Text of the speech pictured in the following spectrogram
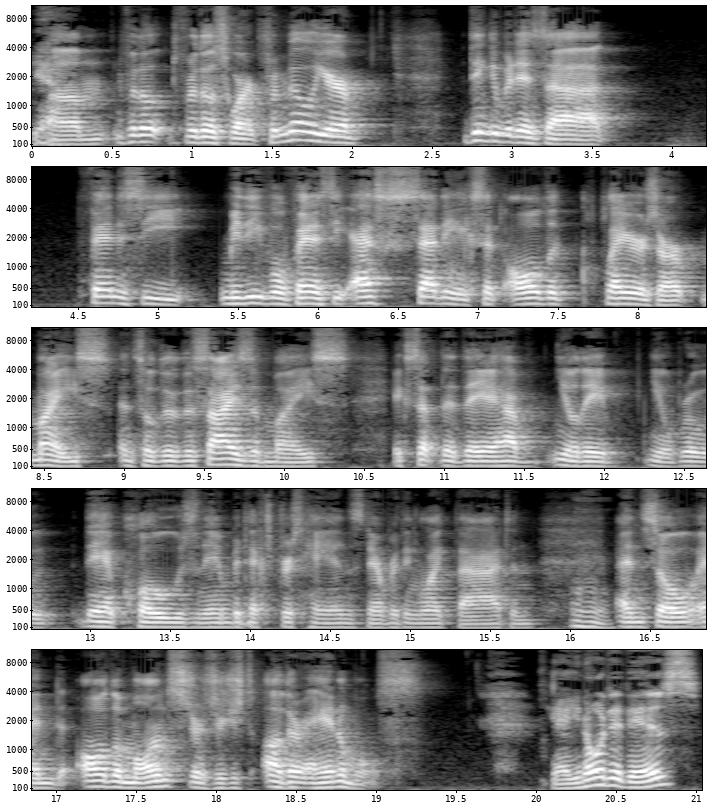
Yeah. Um, for those for those who aren't familiar, think of it as a fantasy medieval fantasy esque setting, except all the players are mice, and so they're the size of mice, except that they have you know they you know really they have clothes and ambidextrous hands and everything like that, and and so and all the monsters are just other animals. yeah, you know what it is?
